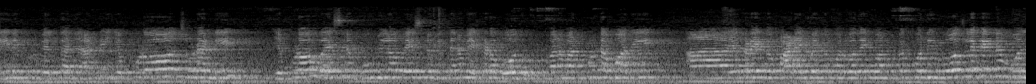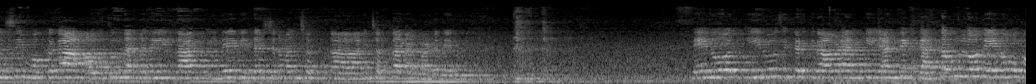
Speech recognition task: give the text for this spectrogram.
నేను ఎప్పుడు వెళ్తాను అంటే ఎప్పుడో చూడండి ఎప్పుడో వేసిన భూమిలో వేసిన విత్తనం ఎక్కడ పోదు. మనం అనుకుంటాము అది ఎక్కడైందో పాడైపోయిందో మొలవదేమో అనుకుంటాం కొన్ని రోజులకైనా మొలిసి మొక్కగా అవుతుంది అన్నది నాకు ఇదే నిదర్శనం అని చెప్తా అని చెప్తానమాట నేను. నేను ఈ రోజు ఇక్కడికి రావడానికి అంటే గతంలో నేను ఒక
